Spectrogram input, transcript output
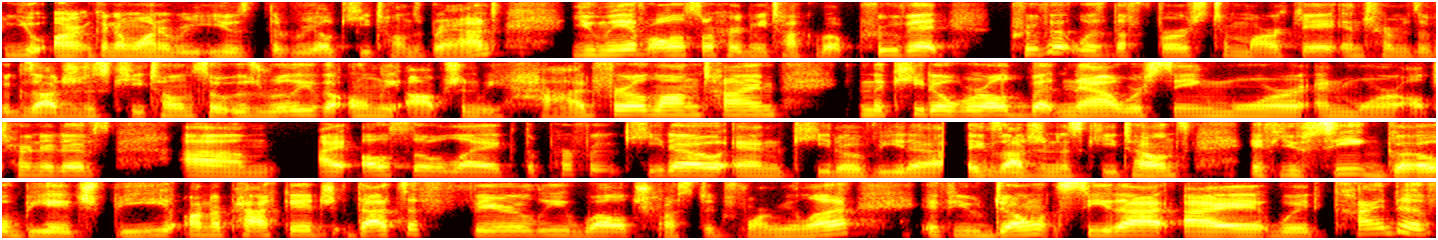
you aren't going to want to reuse the real ketones brand. You may have also heard me talk about Pruvit. Prove It was the first to market in terms of exogenous ketones. So it was really the only option we had for a long time in the keto world. But now we're seeing more and more alternatives. Um, I also like the Perfect Keto and Keto Vita exogenous ketones. If you see Go BHB on a package, that's a fairly well trusted formula. If you don't see that, I would kind of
